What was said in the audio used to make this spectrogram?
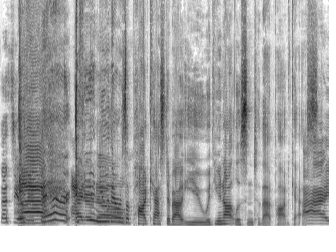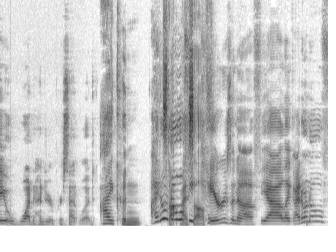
That's the Uh, only thing. there, if I you don't knew there was a podcast about you, would you not listen to that podcast? I 100% would. I couldn't. I don't stop know if myself. he cares enough. Yeah, like I don't know if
